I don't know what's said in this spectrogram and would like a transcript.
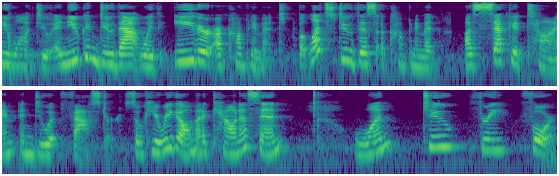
you want to. And you can do that with either accompaniment. But let's do this accompaniment a second time and do it faster. So here we go. I'm gonna count us in. One, two, three, four.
